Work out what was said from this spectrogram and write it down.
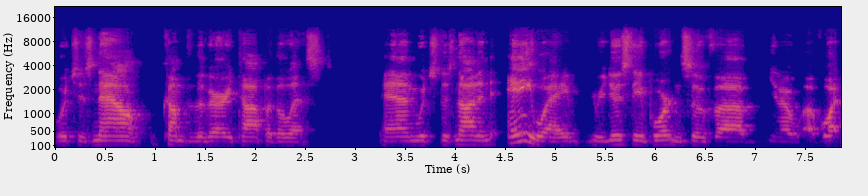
which has now come to the very top of the list, and which does not in any way reduce the importance of uh, you know of what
